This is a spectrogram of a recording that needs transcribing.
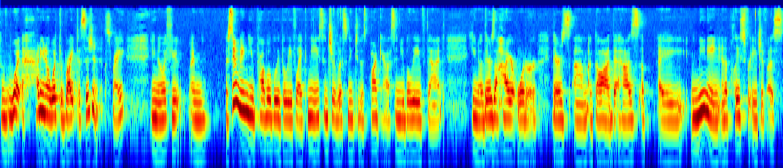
what how do you know what the right decision is right? You know if you i'm assuming you probably believe like me since you're listening to this podcast and you believe that you know there's a higher order. There's um, a god that has a, a meaning and a place for each of us.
